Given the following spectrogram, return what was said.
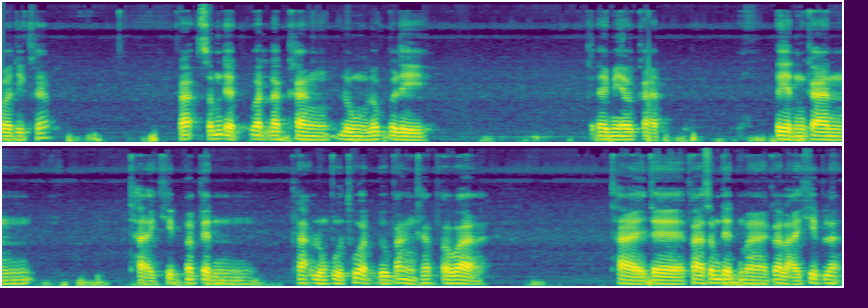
วัสดีครับ พระสมเด็จวัดระฆังลุงลบบุรี ก็ได้มีโอกาสเปลี่ยนการถ่ายคลิปมาเป็นพระหลวงปู่ทวดดูบ้างครับ เพราะว่าถ่ายแต่พระสมเด็จมาก็หลายคลิปแล้ว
